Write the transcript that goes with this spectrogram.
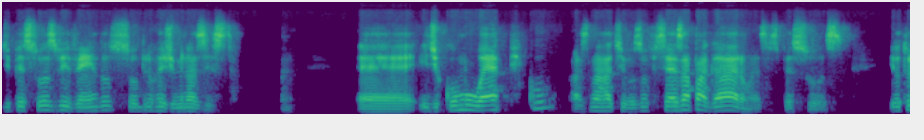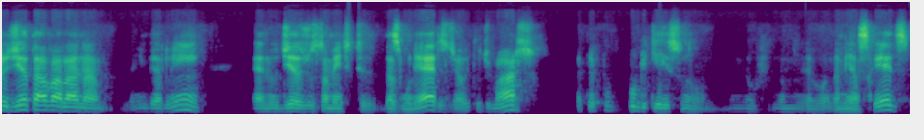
de pessoas vivendo sobre o regime nazista. É, e de como o épico, as narrativas oficiais apagaram essas pessoas. E outro dia estava lá na, em Berlim, é, no dia justamente das mulheres, dia 8 de março, até publiquei isso no, no, no nas minhas redes,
